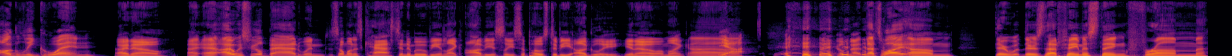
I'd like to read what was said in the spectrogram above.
ugly Gwen. I know. I, I always feel bad when someone is cast in a movie and like obviously supposed to be ugly. You know, I'm like, ah, yeah. I feel bad. That's why um there there's that famous thing from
